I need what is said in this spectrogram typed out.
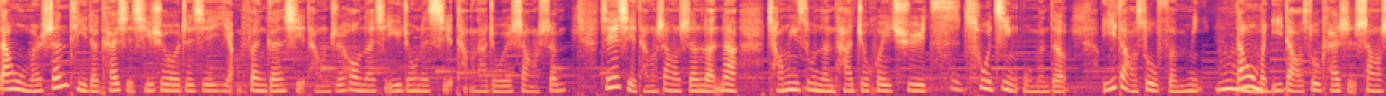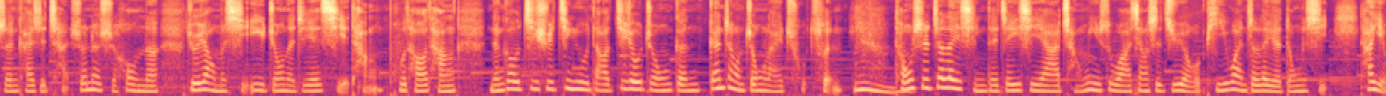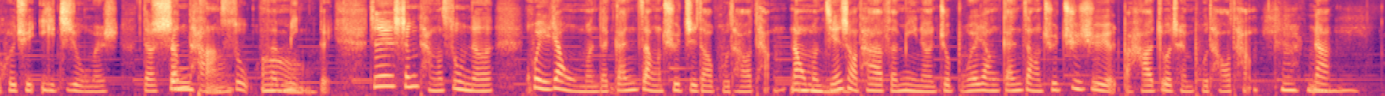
当我们身体的开始吸收了这些养分跟血糖之后呢，血液中的血糖它就会上升。这些血糖上升了，那肠泌素呢，它就会去刺促进我们的胰岛素分泌。当我们胰岛素开始上升、开始产生的时候呢，就让我们血液中的这些血糖、葡萄糖能够继续进入到肌肉中跟肝脏中来储存。嗯，同时这类型的这一些啊肠泌素啊，像是具有 P1 这类的东西，它也会去抑制我们的升糖。素分泌，对，这些升糖素呢，会让我们的肝脏去制造葡萄糖。那我们减少它的分泌呢，就不会让肝脏去继续把它做成葡萄糖。嗯，那。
